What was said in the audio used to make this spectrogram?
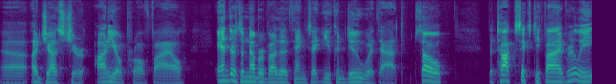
uh, adjust your audio profile. And there's a number of other things that you can do with that. So the Talk 65 really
